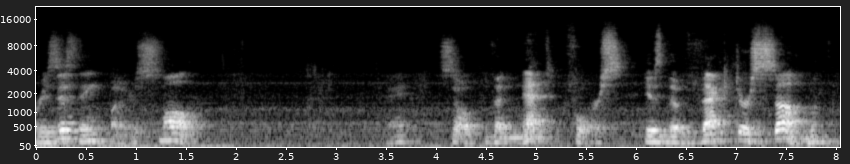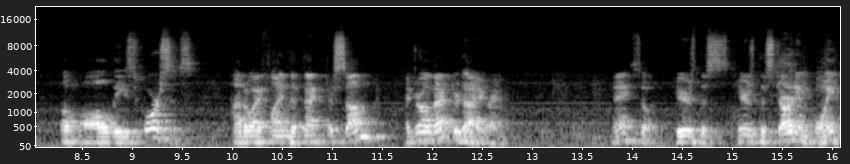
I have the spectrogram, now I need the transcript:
resisting, but it was smaller. Okay, so the net force is the vector sum of all these forces. How do I find the vector sum? I draw a vector diagram. Okay, so here's the, here's the starting point.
